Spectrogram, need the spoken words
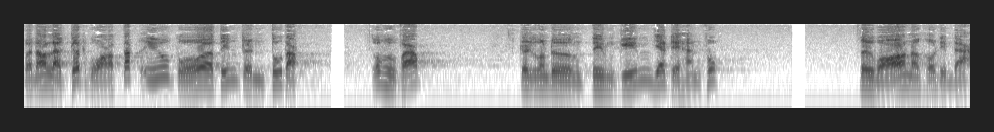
và đó là kết quả tất yếu của tiến trình tu tập. Có phương pháp trên con đường tìm kiếm giá trị hạnh phúc, từ bỏ nỗi khổ niềm đau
